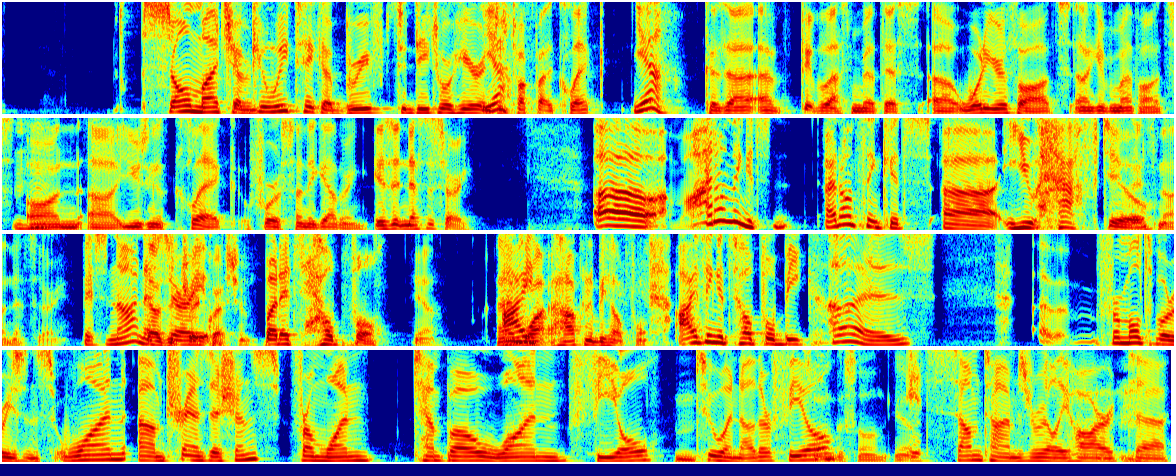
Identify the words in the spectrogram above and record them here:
so much of, Can we take a brief detour here and Yeah. just talk about the click? yeah. Because uh, uh, people ask me about this. Uh, what are your thoughts? And I'll give you my thoughts Mm-hmm. on uh, using a click for a Sunday gathering. Is it necessary? Uh, I don't think it's. I don't think it's. Uh, you have to. It's not necessary. It's not necessary. was a trick question. but it's helpful. Yeah. And I- why, how can it be helpful? I think it's helpful because, uh, for multiple reasons. One, um, transitions from one tempo, one feel to another feel. Song to song. Yeah. It's sometimes really hard to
